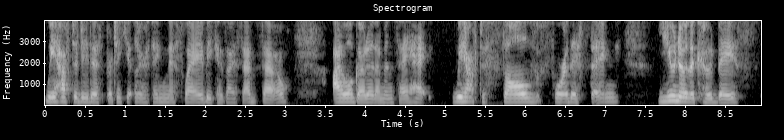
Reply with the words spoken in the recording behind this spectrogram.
we have to do this particular thing this way because I said so, I will go to them and say, hey, we have to solve for this thing. You know the code base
